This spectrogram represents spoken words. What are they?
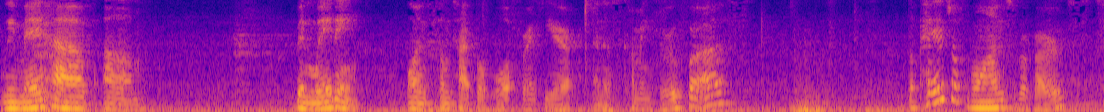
We may have um, been waiting on some type of offer here and it's coming through for us. The Page of Wands reversed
